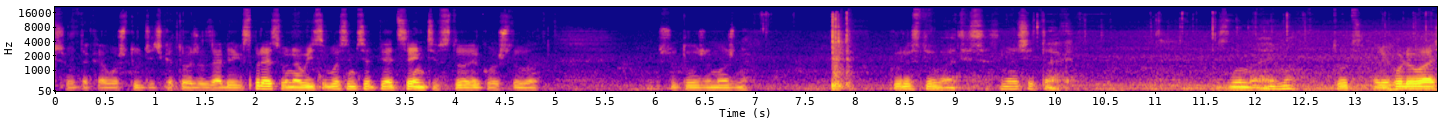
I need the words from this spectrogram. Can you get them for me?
Якщо така ось штучечка теж з Aliexpress, вона 85 центів стоїть коштувала. Що теж можна користуватися. Значить так. Знімаємо. Тут регулювач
